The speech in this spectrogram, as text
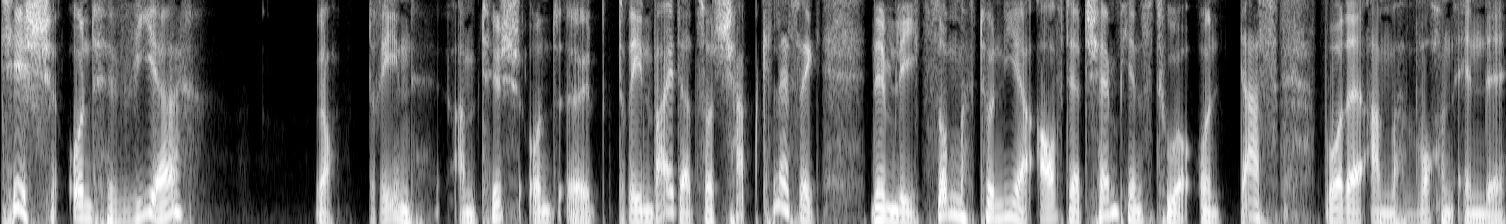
Tisch. Und wir drehen am Tisch und äh, drehen weiter zur Chubb Classic, nämlich zum Turnier auf der Champions Tour. Und das wurde am Wochenende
